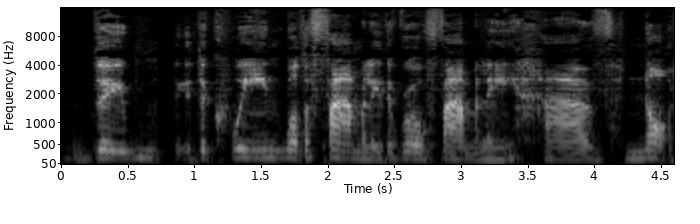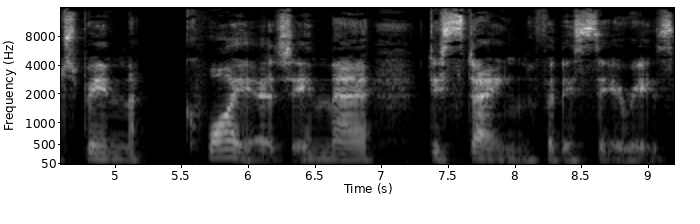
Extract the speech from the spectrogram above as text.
the the Queen, well, the family, the royal family, have not been quiet in their disdain for this series.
